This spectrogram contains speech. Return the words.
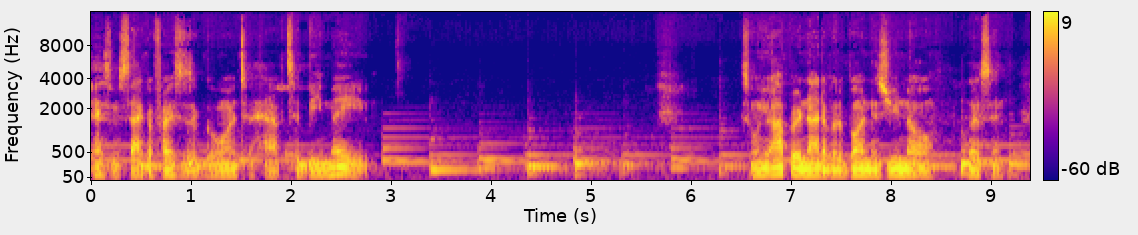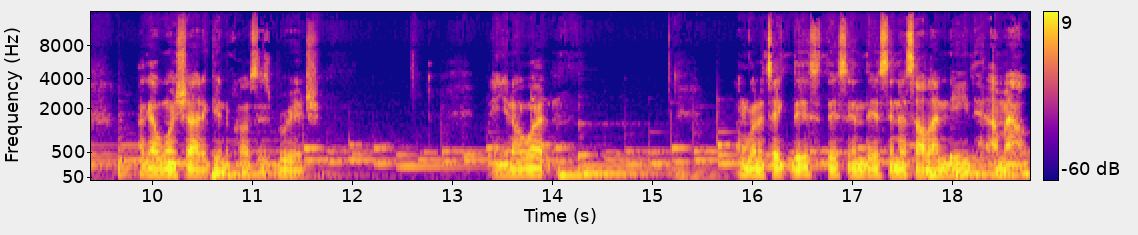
And some sacrifices are going to have to be made. So when you operate out of an abundance, you know, listen, I got one shot at getting across this bridge. And you know what? I'm going to take this, this, and this, and that's all I need. I'm out.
